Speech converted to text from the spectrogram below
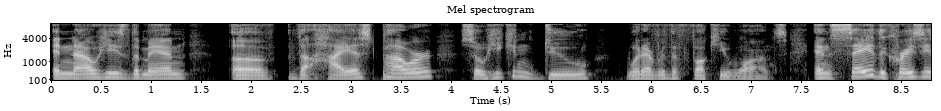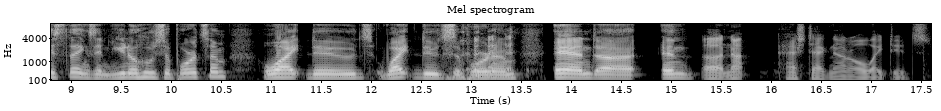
and now he's the man of the highest power so he can do whatever the fuck he wants and say the craziest things and you know who supports him white dudes white dudes support him and uh and Uh, not hashtag not all white dudes,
